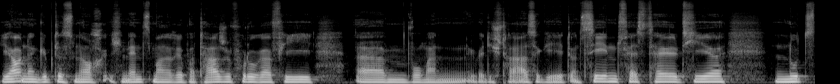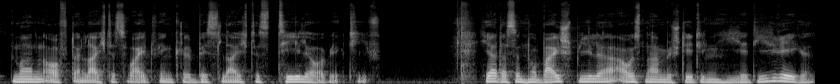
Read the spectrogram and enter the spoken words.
Ja, und dann gibt es noch, ich nenne es mal Reportagefotografie, ähm, wo man über die Straße geht und Szenen festhält. Hier nutzt man oft ein leichtes Weitwinkel bis leichtes Teleobjektiv. Ja, das sind nur Beispiele, Ausnahmen bestätigen hier die Regel.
